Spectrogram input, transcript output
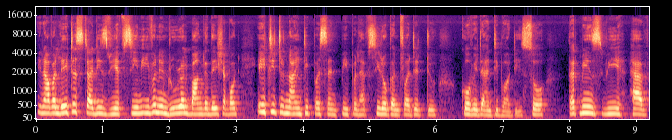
In our latest studies, we have seen even in rural Bangladesh about 80 to 90 percent people have seroconverted to COVID antibodies. So that means we have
